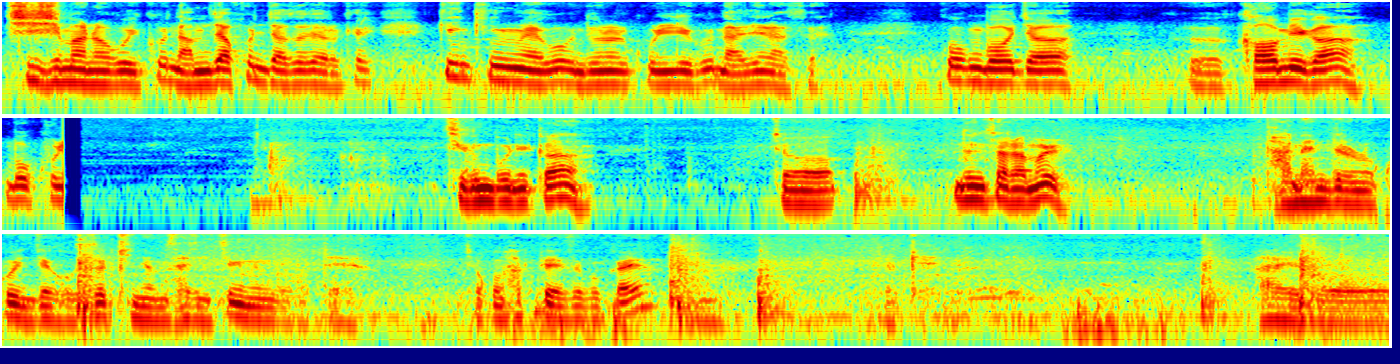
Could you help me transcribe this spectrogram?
지시만 하고 있고 남자 혼자서 저렇게 낑낑매고 눈을 굴리고 난리 났어. 꼭 뭐 저 그 거미가 뭐 굴. 지금 보니까 저 눈사람을 다 만들어 놓고 이제 거기서 기념사진 찍는 것 같아요. 조금 확대해서 볼까요? 음, 이렇게. 아이고,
